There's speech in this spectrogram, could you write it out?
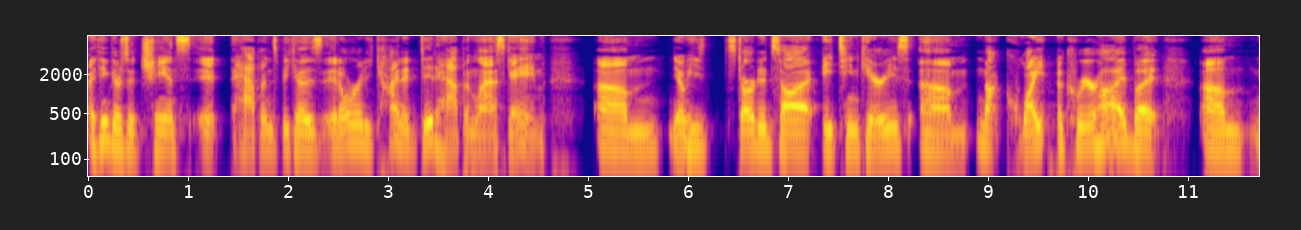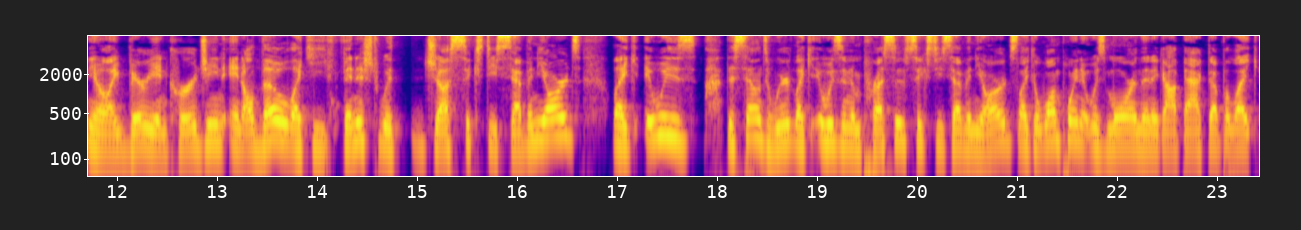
I think there's a chance it happens because it already kind of did happen last game. Um, you know, he started saw 18 carries, um, not quite a career high, but um, you know, like very encouraging. And although like he finished with just 67 yards, like it was, this sounds weird. Like it was an impressive 67 yards. Like at one point it was more and then it got backed up, but like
